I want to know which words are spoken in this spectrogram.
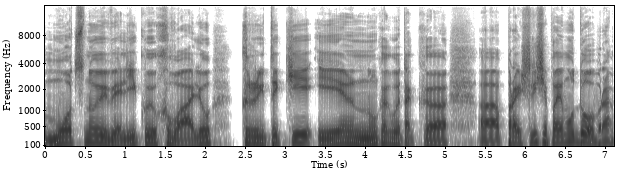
моцную вялікую хвалю крытыкі і ну как бы так прайшліся по яму добра.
